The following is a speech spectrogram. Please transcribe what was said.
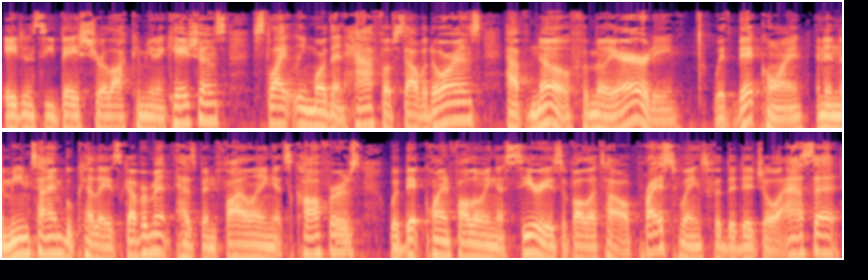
agency-based Sherlock Communications, slightly more than half of Salvadorans have no familiarity with Bitcoin. And in the meantime, Bukele's government has been filing its coffers with Bitcoin following a series of volatile price swings for the digital asset.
